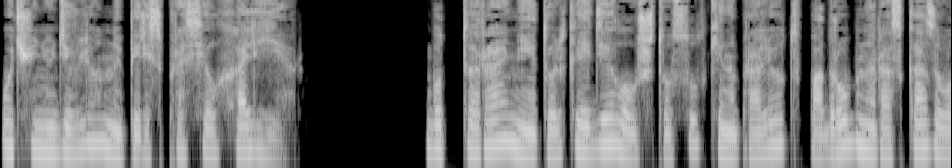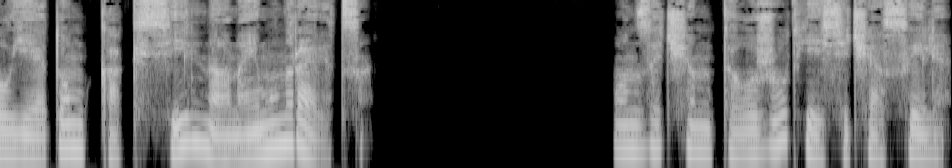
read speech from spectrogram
Очень удивленно переспросил Хольер. Будто ранее только и делал, что сутки напролет подробно рассказывал ей о том, как сильно она ему нравится. Он зачем-то лжет ей сейчас или...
